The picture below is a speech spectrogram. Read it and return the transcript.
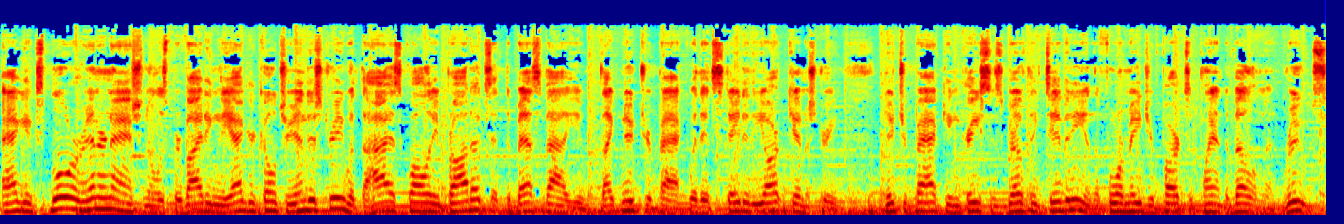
AgXplore International is providing the agriculture industry with the highest quality products at the best value, like NutriPack with its state-of-the-art chemistry. NutriPack increases growth activity in the four major parts of plant development: roots,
